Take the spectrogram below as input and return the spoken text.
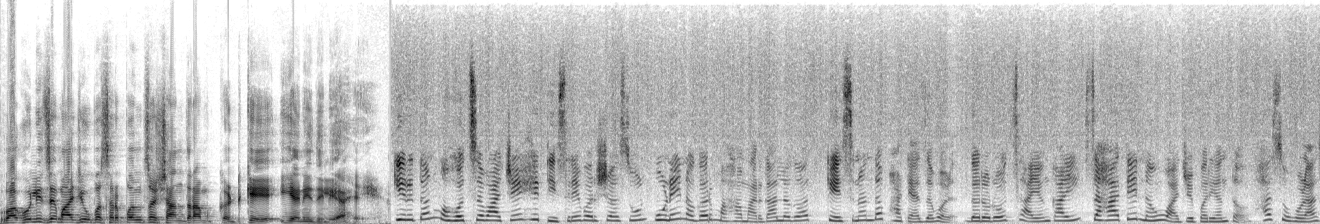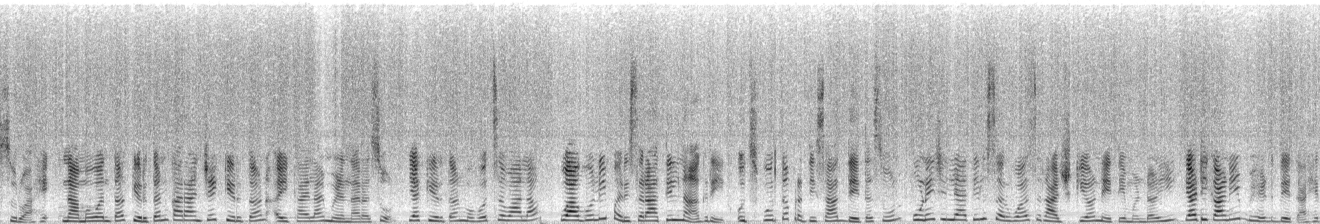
वाघोलीचे माजी उपसरपंच शांताराम कटके यांनी दिली आहे. कीर्तन महोत्सवाचे हे तिसरे वर्ष असून पुणे नगर महामार्गालगत केसनंद फाट्याजवळ दररोज सायंकाळी सहा ते नऊ वाजेपर्यंत हा सोहळा सुरू आहे. नामवंत कीर्तनकारांचे कीर्तन ऐकायला मिळणार असून या कीर्तन महोत्सवाला वाघोली परिसरातील नागरिक उत्स्फूर्त प्रतिसाद देत असून पुणे जिल्ह्यातील सर्वच राजकीय नेते मंडळी या ठिकाणी भेट देत आहेत.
